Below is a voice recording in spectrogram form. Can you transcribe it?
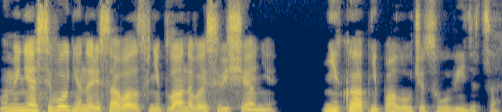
У меня сегодня нарисовалось внеплановое совещание. Никак не получится увидеться.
